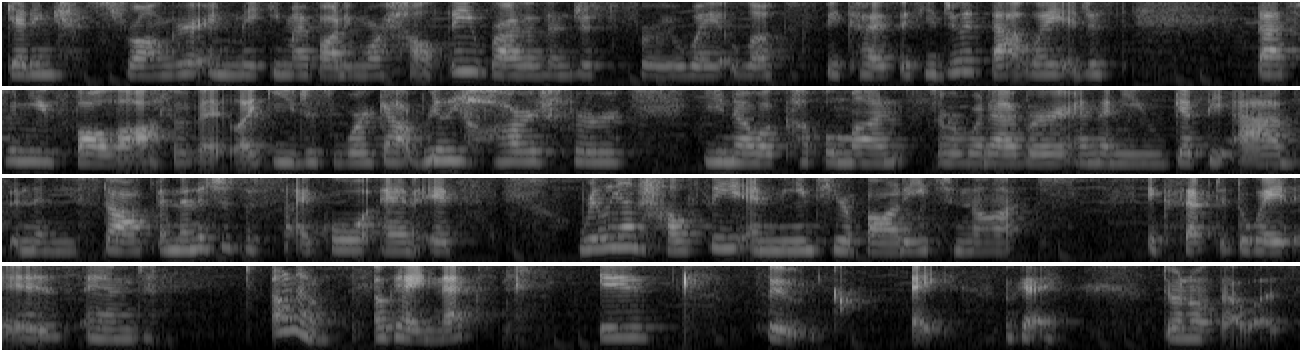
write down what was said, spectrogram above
getting stronger and making my body more healthy rather than just for the way it looks because if you do it that way it just that's when you fall off of it. Like you just work out really hard for, you know, a couple months or whatever, and then you get the abs and then you stop. And then it's just a cycle and it's really unhealthy and mean to your body to not accept it the way it is. And I don't know. Okay, next is food. Hey, okay, don't know what that was.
